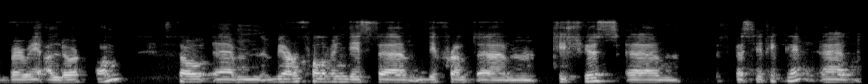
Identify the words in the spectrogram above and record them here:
very alert on. So um, we are following these um, different um, tissues um, specifically, and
